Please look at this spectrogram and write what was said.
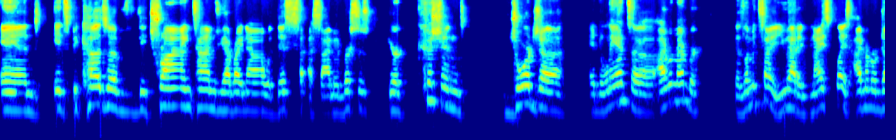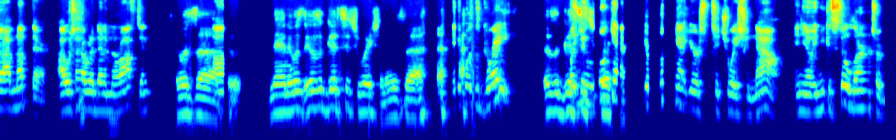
And it's because of the trying times you have right now with this assignment versus your cushioned Georgia, Atlanta. I remember, because let me tell you, you had a nice place. I remember driving up there. I wish I would have done it more often. It was, uh, um, man, it was it was a good situation. It was, uh, it was great. It was a good. But you look at you're looking at your situation now, and you know, and you can still learn to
